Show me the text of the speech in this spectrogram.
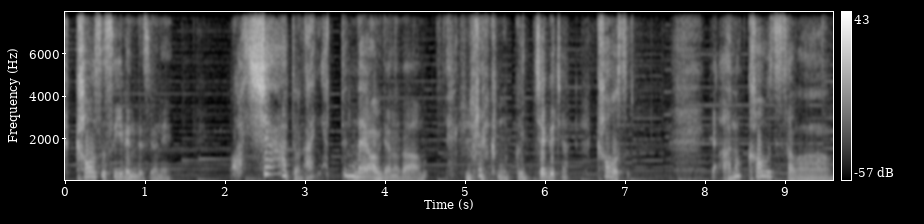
カオスすぎるんですよね。おっしゃーって何やってんだよみたいなのが、なんかもうぐっちゃぐちゃ、カオス。であのカオスさは、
